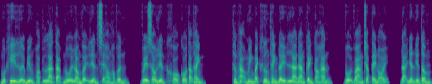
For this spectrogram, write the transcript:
một khi lười biếng hoặc là tạp nỗi lòng vậy liền sẽ hỏng học vấn, về sau liền khó có tạo thành. Thẩm hạo minh bạch khương thành đây là đang cảnh cáo hắn, vội vàng chắp tay nói, đại nhân yên tâm,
